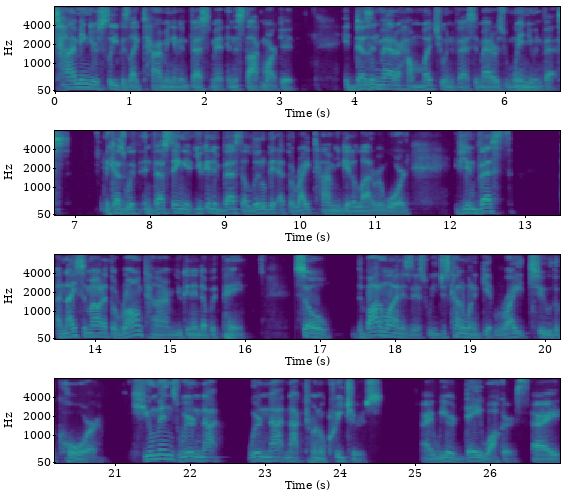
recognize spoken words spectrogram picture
timing your sleep is like timing an investment in the stock market. It doesn't matter how much you invest, it matters when you invest because with investing you can invest a little bit at the right time and you get a lot of reward. If you invest a nice amount at the wrong time you can end up with pain. So the bottom line is this we just kind of want to get right to the core. Humans we're not we're not nocturnal creatures all right? We are day walkers all right?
